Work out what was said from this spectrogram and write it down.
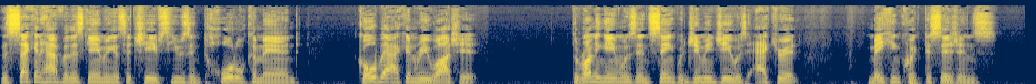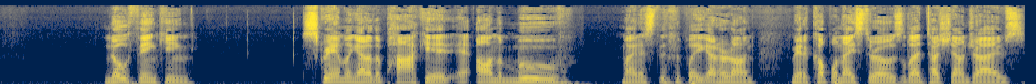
The second half of this game against the Chiefs, he was in total command. Go back and rewatch it. The running game was in sync, but Jimmy G was accurate, making quick decisions, no thinking scrambling out of the pocket eh, on the move, minus the play he got hurt on. Made a couple nice throws, led touchdown drives.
